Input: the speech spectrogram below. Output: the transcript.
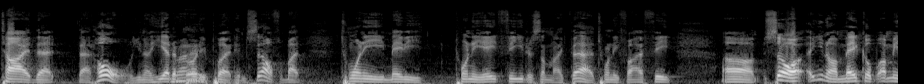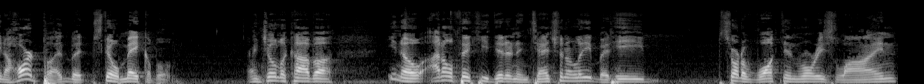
tied that, that hole. You know, he had a Right. birdie putt himself, about twenty, maybe twenty eight feet or something like that, twenty five feet. Uh, so uh, you know, a makeable. I mean, a hard putt, but still makeable. And Joe LaCava, you know, I don't think he did it intentionally, but he sort of walked in Rory's line.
